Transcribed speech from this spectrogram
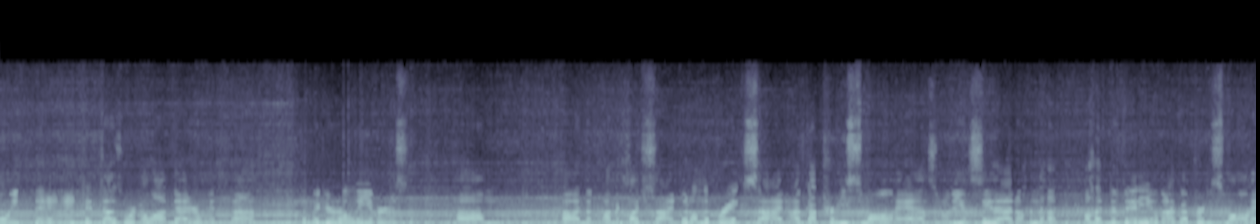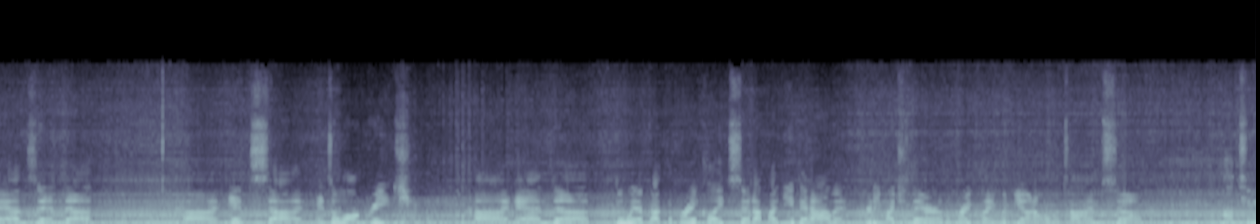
point it, it does work a lot better with uh, the Magura levers. Um, on the on the clutch side, but on the brake side, I've got pretty small hands. I don't know if you can see that on the on the video, but I've got pretty small hands, and uh, uh, it's uh, it's a long reach. Uh, and uh, the way I've got the brake light set up, I need to have it pretty much there. The brake light would be on all the time, so I'm not too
